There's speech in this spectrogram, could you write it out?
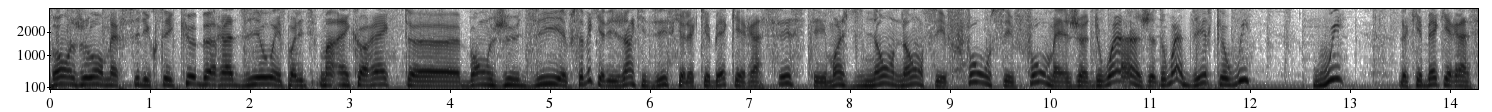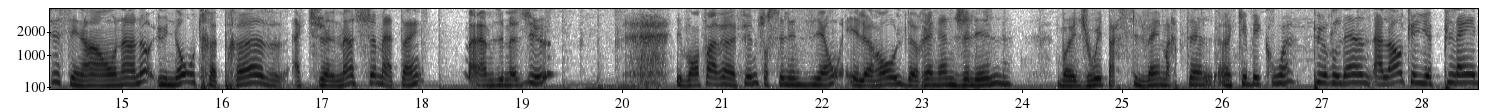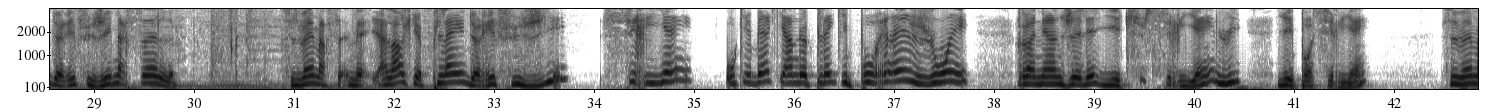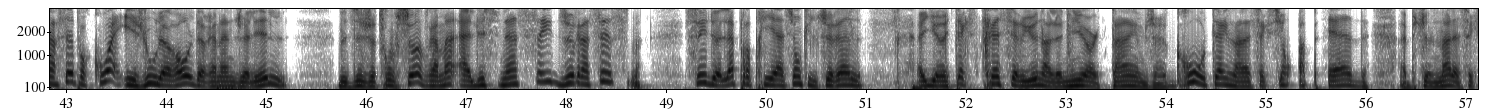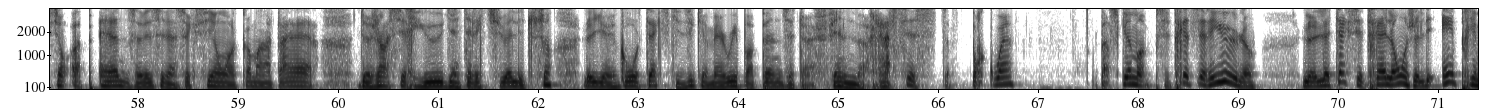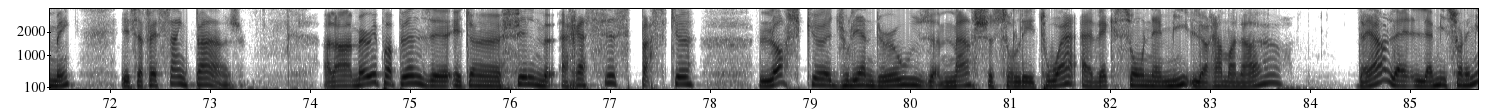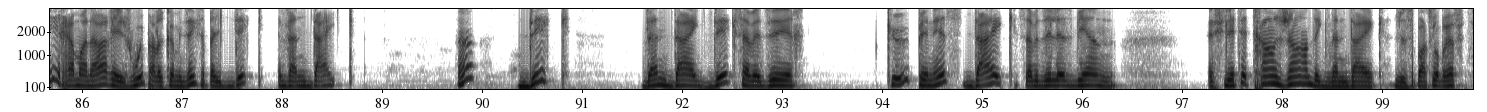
Bonjour, merci d'écouter Cube Radio et politiquement incorrect. Euh, bon jeudi. Vous savez qu'il y a des gens qui disent que le Québec est raciste et moi je dis non, non, c'est faux, c'est faux, mais je dois, je dois dire que oui, oui, le Québec est raciste et on en a une autre preuve actuellement ce matin. Madame dit monsieur, ils vont faire un film sur Céline Dion et le rôle de Renan Angelil va être joué par Sylvain Martel, un Québécois pur laine, alors qu'il y a plein de réfugiés. Marcel, Sylvain Marcel, mais alors qu'il y a plein de réfugiés syriens au Québec, il y en a plein qui pourraient jouer René Angelil. Il est-tu syrien, lui? Il est pas syrien. Sylvain Marcel, pourquoi il joue le rôle de Renan Jalil? Je, je trouve ça vraiment hallucinant. C'est du racisme. C'est de l'appropriation culturelle. Euh, il y a un texte très sérieux dans le New York Times, un gros texte dans la section Op-Ed. Habituellement, la section Op-Ed, vous savez, c'est la section euh, commentaires de gens sérieux, d'intellectuels et tout ça. Là, il y a un gros texte qui dit que Mary Poppins est un film raciste. Pourquoi? Parce que c'est très sérieux, là. Le, texte est très long, je l'ai imprimé et ça fait cinq pages. Alors, Mary Poppins est un film raciste parce que lorsque Julie Andrews marche sur les toits avec son ami le ramoneur, d'ailleurs, son ami ramoneur est joué par le comédien qui s'appelle Dick Van Dyke. Hein? Dick Van Dyke. Dick, ça veut dire que, pénis. Dyke, ça veut dire lesbienne. Est-ce qu'il était transgenre, Dick Van Dyke? Je sais pas trop. Bref,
